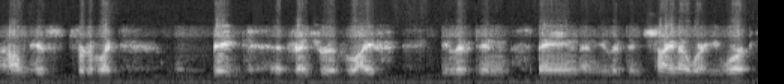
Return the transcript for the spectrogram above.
Um, his sort of like big adventurous life. He lived in Spain and he lived in China where he worked.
